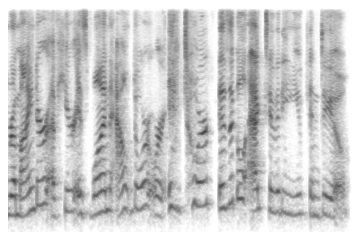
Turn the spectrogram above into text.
reminder of here is one outdoor or indoor physical activity you can do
